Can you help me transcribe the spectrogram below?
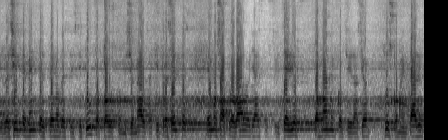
y recientemente el Pleno de este instituto, todos los comisionados aquí presentes, hemos aprobado ya estos criterios tomando en consideración sus comentarios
